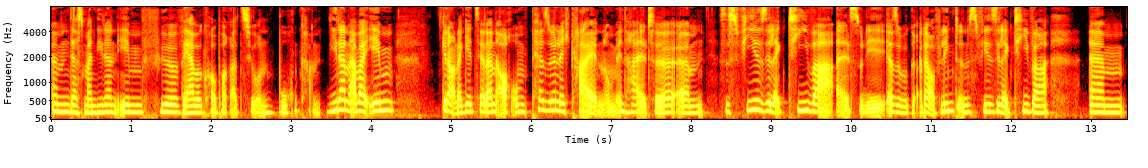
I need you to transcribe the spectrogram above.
ähm, dass man die dann eben für Werbekooperationen buchen kann. Die dann aber eben Genau, da geht's ja dann auch um Persönlichkeiten, um Inhalte. Ähm, es ist viel selektiver als so die, also gerade auf LinkedIn ist viel selektiver ähm,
